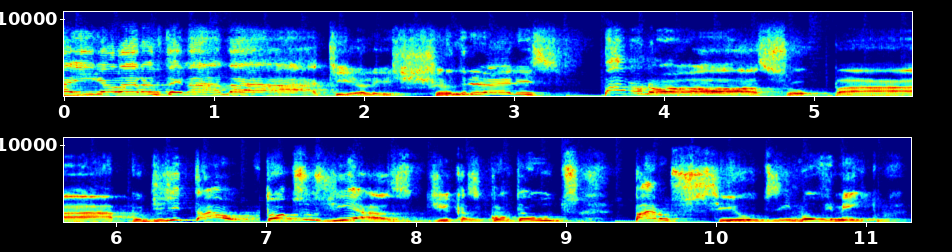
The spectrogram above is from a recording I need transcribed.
aí, galera antenada! Aqui é Alexandre Leles para o nosso Papo Digital. Todos os dias, dicas e conteúdos para o seu desenvolvimento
